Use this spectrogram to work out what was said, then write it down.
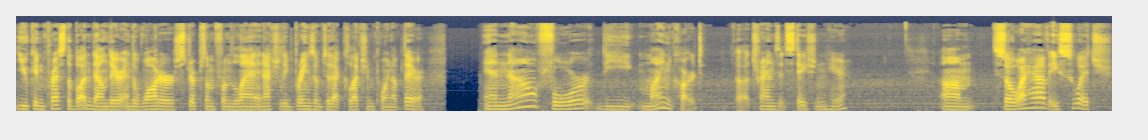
you can press the button down there, and the water strips them from the land and actually brings them to that collection point up there. And now for the minecart uh, transit station here. Um, so I have a switch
